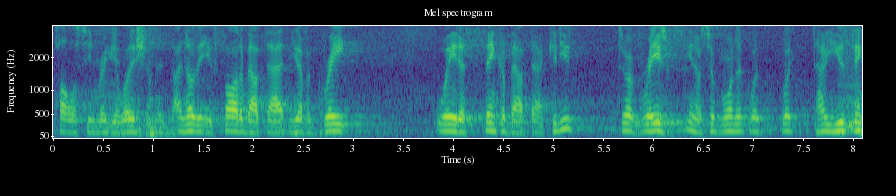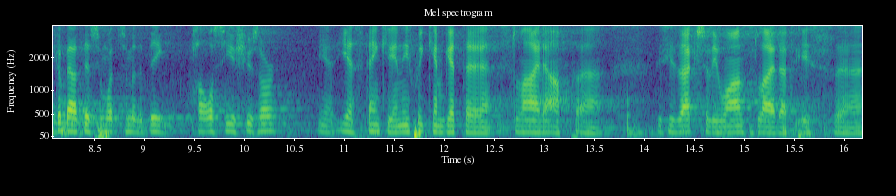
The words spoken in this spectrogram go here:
policy and regulation. And I know that you've thought about that, and you have a great way to think about that. Could you sort of raise, you know, some, what, what, what, how you think about this and what some of the big policy issues are? Yeah, yes, thank you. And if we can get the slide up, uh, this is actually one slide that is uh,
